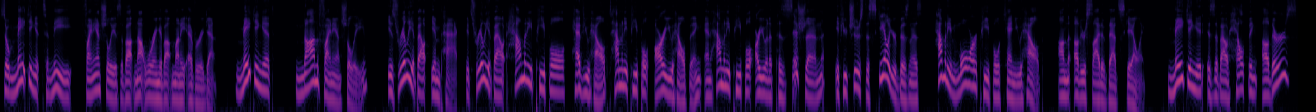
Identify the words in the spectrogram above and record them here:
So making it to me financially is about not worrying about money ever again. Making it non financially is really about impact. It's really about how many people have you helped, how many people are you helping, and how many people are you in a position, if you choose to scale your business, how many more people can you help on the other side of that scaling? Making it is about helping others,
